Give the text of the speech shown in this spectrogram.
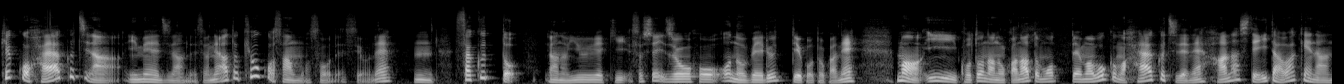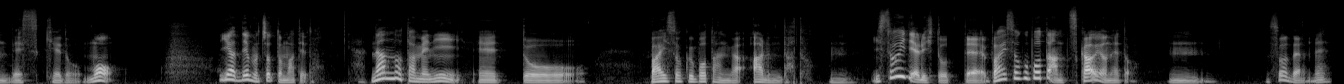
結構早口なイメージなんですよね。あと京子さんもそうですよね。うん。サクッとあの有益そして情報を述べるっていうことがねまあいいことなのかなと思って、まあ、僕も早口でね話していたわけなんですけどもいやでもちょっと待てと何のためにえー、っと倍速ボタンがあるんだと、うん、急いでる人って倍速ボタン使うよねと、うん、そうだよね。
